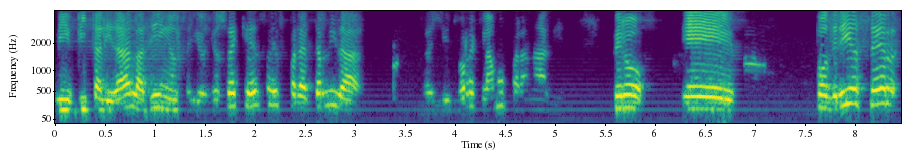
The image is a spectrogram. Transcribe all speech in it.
Mi vitalidad la di en el Señor. Yo sé que eso es para eternidad. Yo no reclamo para nadie. Pero eh, podría ser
